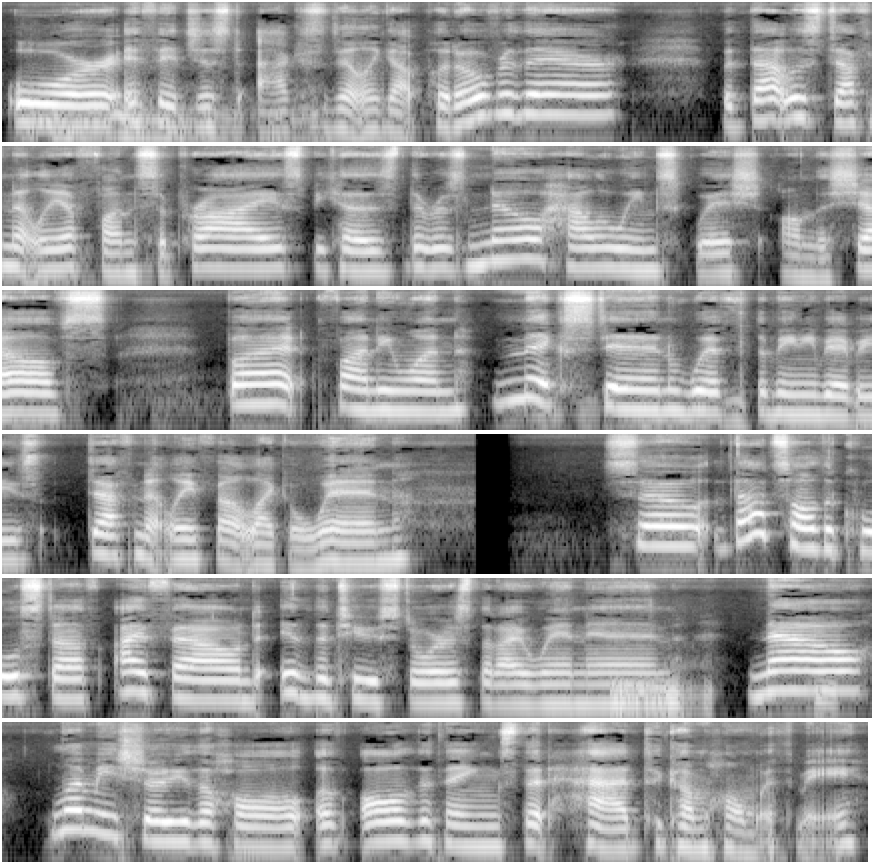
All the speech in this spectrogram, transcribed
or if it just accidentally got put over there. but that was definitely a fun surprise because there was no Halloween squish on the shelves. But finding one mixed in with the Beanie Babies definitely felt like a win. So that's all the cool stuff I found in the two stores that I went in. Now, let me show you the haul of all the things that had to come home with me.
